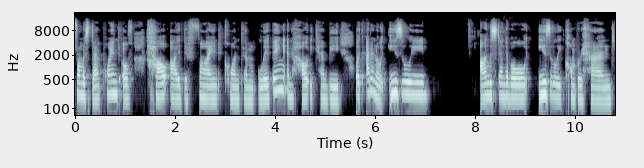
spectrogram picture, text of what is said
from a standpoint of how I defined quantum leaping and how it can be like, I don't know, easily understandable, easily comprehend,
